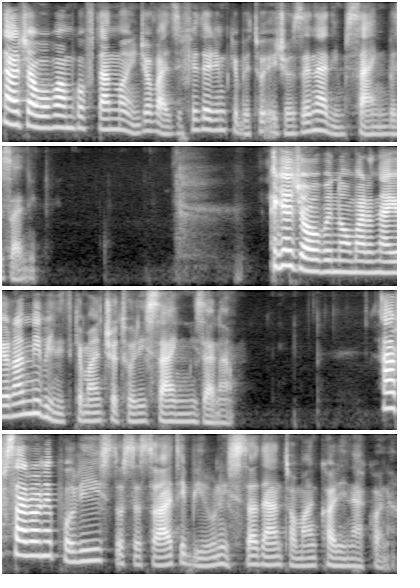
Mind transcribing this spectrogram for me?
در جوابم گفتن ما اینجا وظیفه داریم که به تو اجازه ندیم سنگ بزنیم. اگر جواب نامه رو نیارن می‌بینید که من چطوری سنگ می‌زنم. افسران پلیس دو سه ساعتی بیرون ایستادن تا من کاری نکنم.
